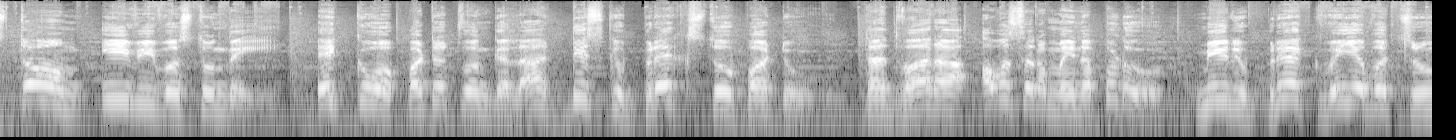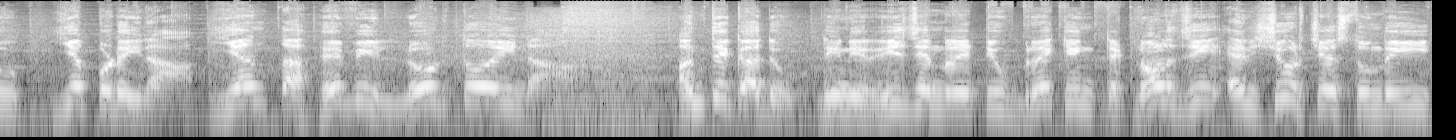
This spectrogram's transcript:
స్టామ్ ఈవీ వస్తుంది. ఎక్కువ పటుత్వం గల డిస్క్ బ్రేక్స్తో పాటు. తద్వారా అవసరమైనప్పుడు మీరు బ్రేక్ వేయవచ్చు. ఎప్పుడైనా ఎంత హెవీ లోడ్తో అయినా. అంతేకాదు దీని రీజనరేటివ్ బ్రేకింగ్ టెక్నాలజీ ఎన్ష్యూర్ చేస్తుంది.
